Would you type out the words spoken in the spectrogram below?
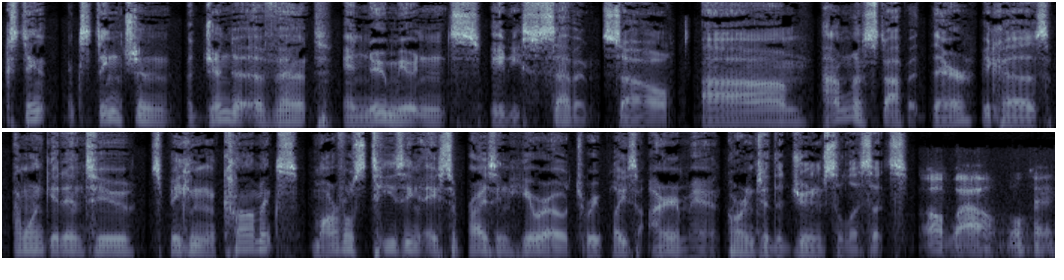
Extin- Extinction Agenda event, and New Mutants 87. So, um, I'm going to stop it there because I want to get into speaking of comics. Marvel's teasing a surprising hero to replace Iron Man, according to the June solicits. Oh wow. Okay.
